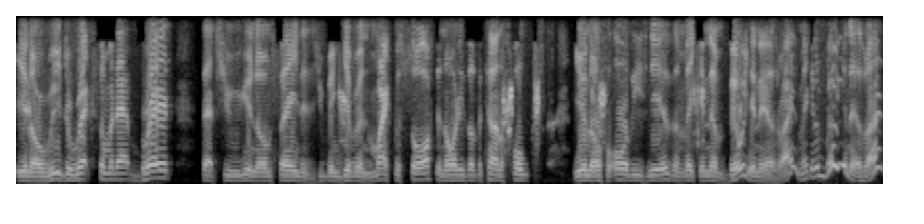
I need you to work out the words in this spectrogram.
you know, redirect some of that bread that you, you know what I'm saying, that you've been giving Microsoft and all these other kind of folks, you know, for all these years and making them billionaires, right? Making them billionaires, right?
